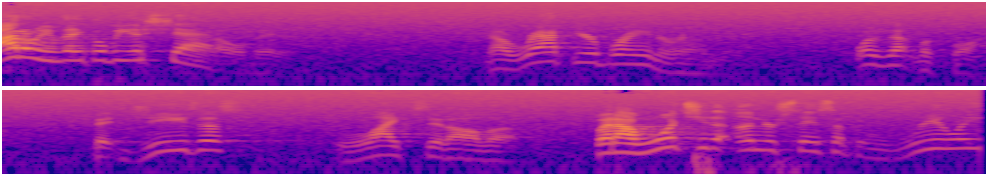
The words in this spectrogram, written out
I don't even think there'll be a shadow there. Now wrap your brain around that. What does that look like? That Jesus lights it all up. But I want you to understand something really,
